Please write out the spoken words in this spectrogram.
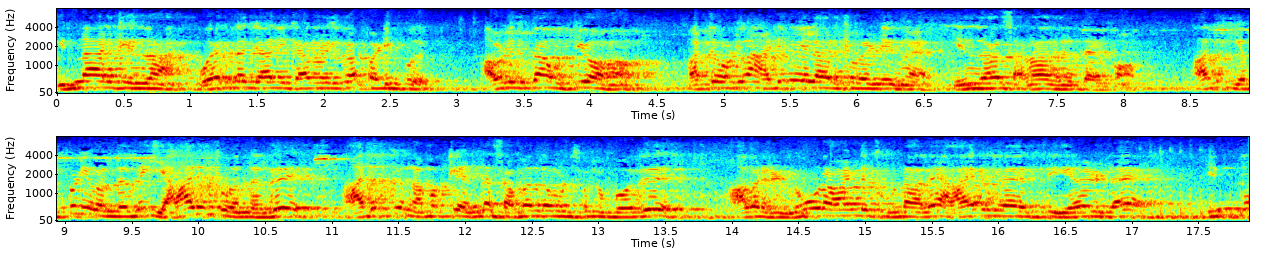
இன்னாருக்கு இதுதான் உயர்ந்த ஜாதிக்காரர்களுக்கு தான் படிப்பு. அவளுக்கு தான் உத்தியோகம். மற்றவர்கள்லாம் அடிமையில இருக்க வேண்டியதுங்க. இதுதான் சனாதன தர்மம் அது எப்படி வந்தது? யாருக்கு வந்தது? அதுக்கு நமக்கு என்ன சம்பந்தம்னு சொல்லும்போது அவர்கள் நூறு ஆண்டுக்கு முன்னாலே ஆயிரத்தி தொள்ளாயிரத்தி ஏழுல இந்து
